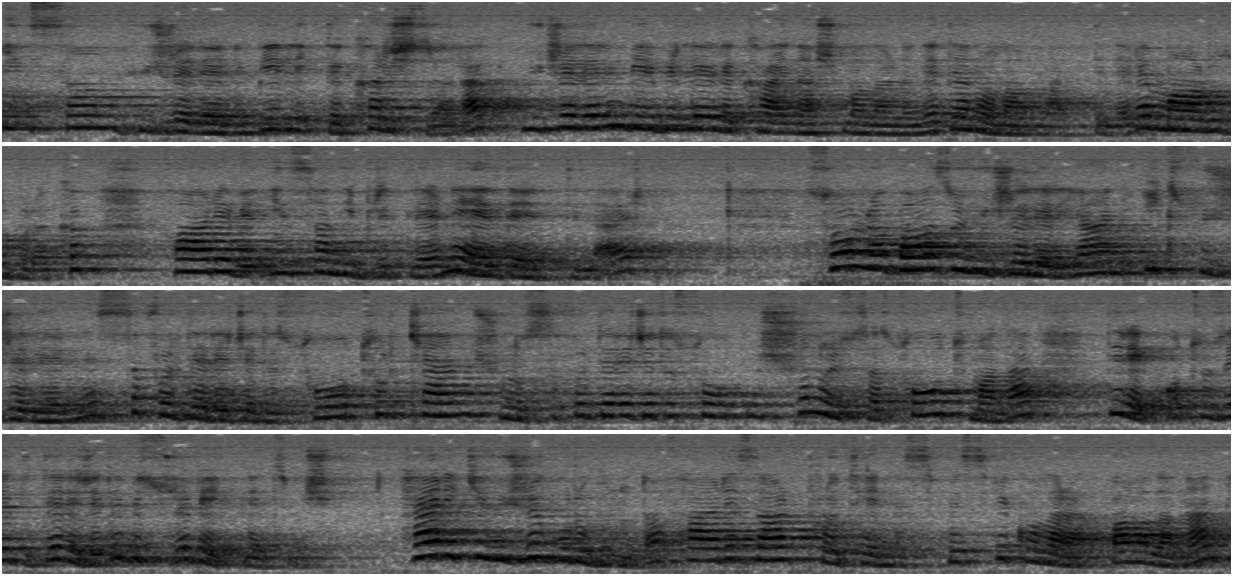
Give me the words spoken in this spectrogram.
insan hücrelerini birlikte karıştırarak hücrelerin birbirleriyle kaynaşmalarına neden olan maddelere maruz bırakıp fare ve insan hibritlerini elde ettiler. Sonra bazı hücreleri yani X hücrelerini 0 derecede soğuturken şunu 0 derecede soğutmuş, şunu ise soğutmadan direkt 37 derecede bir süre bekletmiş. Her iki hücre grubunu da fare zar proteinine spesifik olarak bağlanan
